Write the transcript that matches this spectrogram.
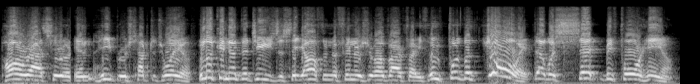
Paul writes here in Hebrews chapter 12, looking unto Jesus, the author and the finisher of our faith, who for the joy that was set before him,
